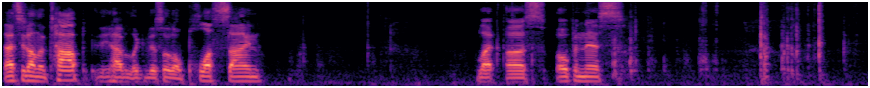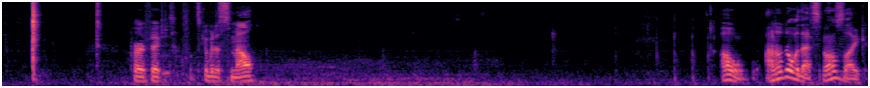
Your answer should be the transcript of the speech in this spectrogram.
That's it on the top. You have like this little plus sign. Let us open this. Perfect. Let's give it a smell. Oh, I don't know what that smells like.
